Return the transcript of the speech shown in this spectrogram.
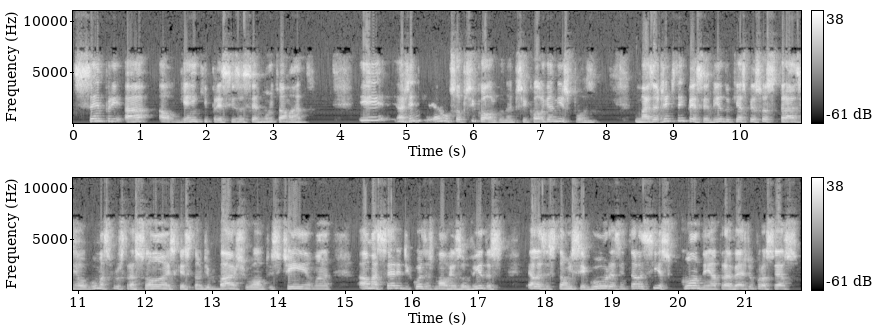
sempre há alguém que precisa ser muito amado. E a uhum. gente, eu não sou psicólogo, né? Psicóloga é a minha esposa. Mas a gente tem percebido que as pessoas trazem algumas frustrações, questão de baixo autoestima, há uma série de coisas mal resolvidas, elas estão inseguras, então elas se escondem através de um processo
